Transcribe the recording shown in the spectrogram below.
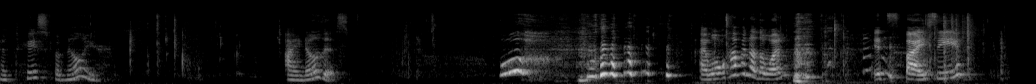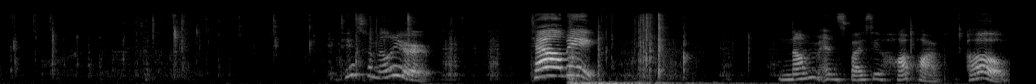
It tastes familiar. I know this. I won't have another one. It's spicy. It tastes familiar. Tell me! Numb and spicy hot pot. Oh.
